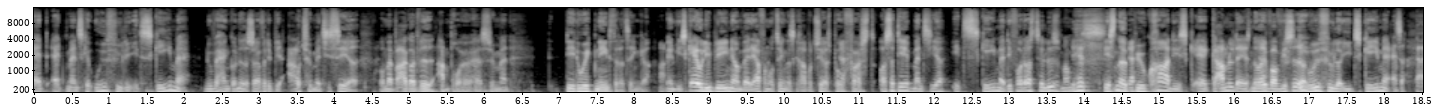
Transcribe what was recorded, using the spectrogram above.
at, at man skal udfylde et schema. Nu vil han gå ned og sørge for, at det bliver automatiseret, hvor man bare godt ved, prøv at høre her, Sømand, det er du ikke den eneste, der tænker. Nej. Men vi skal jo lige blive enige om, hvad det er for nogle ting, der skal rapporteres på ja. først. Og så det, man siger, et schema, det får det også til at lyde som om, Yes. det er sådan noget ja. Byråkratisk, uh, gammeldags noget, ja. hvor vi sidder og udfylder i et schema. Altså, ja.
